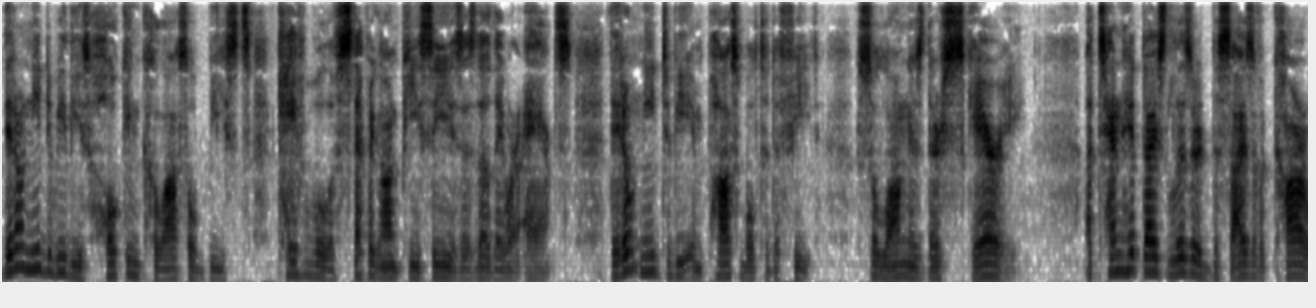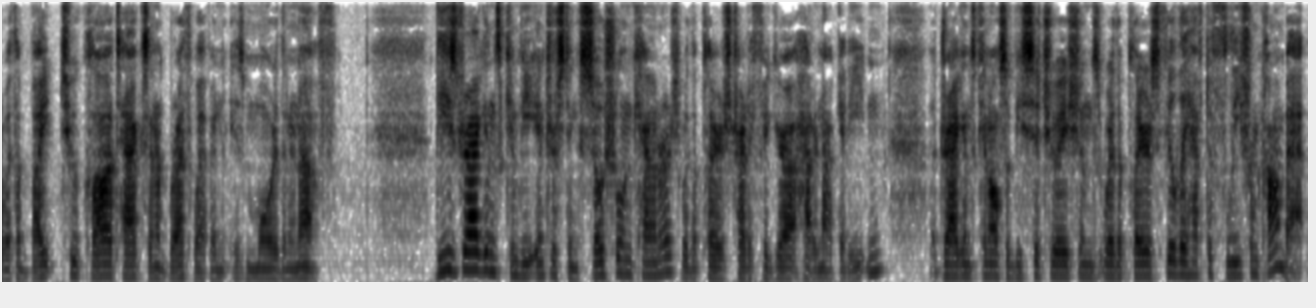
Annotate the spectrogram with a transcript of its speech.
They don't need to be these hulking colossal beasts capable of stepping on PCs as though they were ants. They don't need to be impossible to defeat, so long as they're scary. A 10 hit dice lizard the size of a car with a bite, two claw attacks, and a breath weapon is more than enough. These dragons can be interesting social encounters where the players try to figure out how to not get eaten. Uh, dragons can also be situations where the players feel they have to flee from combat.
